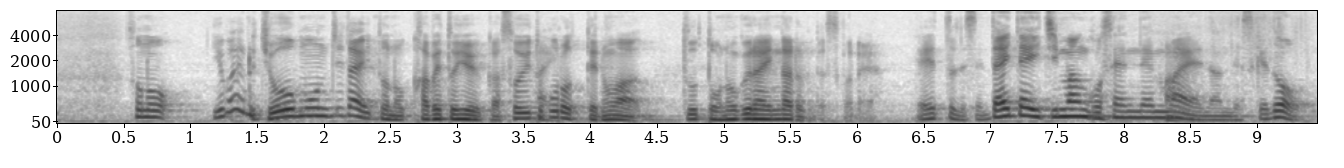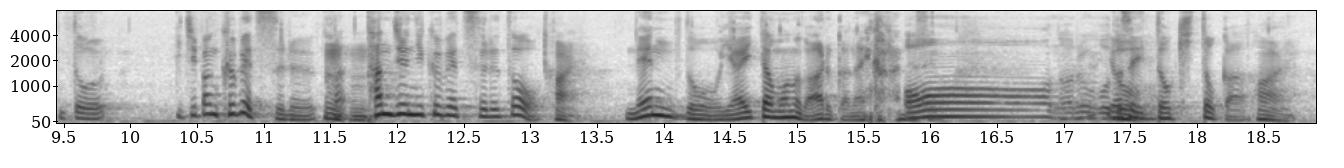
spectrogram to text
そのいわゆる縄文時代との壁というかそういうところっていうのはど,、どのぐらいになるんですかね？えっとですね大体1万5000年前なんですけど、えっと一番区別する、うんうん。単純に区別するとはい。粘土を焼いたものがあるかないかなんですよ。ああなるほど。要するに土器とか。はい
